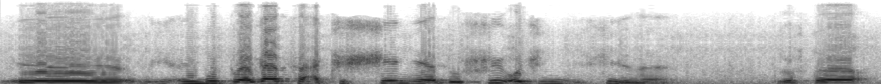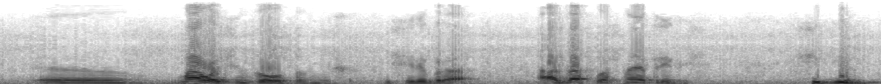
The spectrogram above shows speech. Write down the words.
э, им будет полагаться очищение души очень сильное, потому что э, мало очень золота в них и серебра, а одна сплошная примесь. Сидим.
